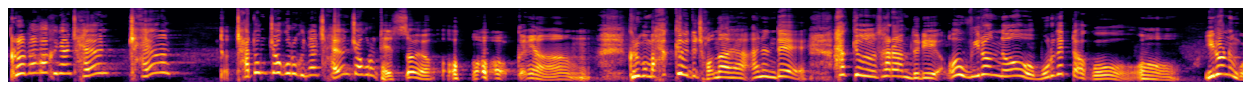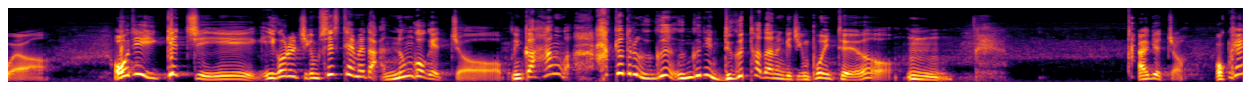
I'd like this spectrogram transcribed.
그러다가 그냥 자연 자연 자동적으로 그냥 자연적으로 됐어요. 그냥 그리고 막 학교에도 전화하는데 학교 사람들이 어 we don't know 모르겠다고 어 이러는 거야. 어디 있겠지. 이거를 지금 시스템에다 안 넣은 거겠죠. 그러니까 한, 학교들은 은근, 은근히 느긋하다는 게 지금 포인트예요. 음. 알겠죠? 오케이?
